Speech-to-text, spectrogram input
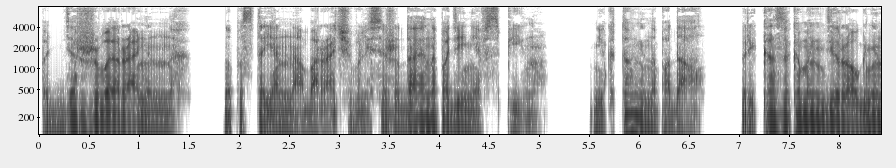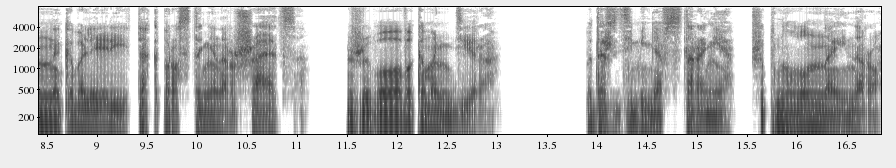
поддерживая раненых, но постоянно оборачивались, ожидая нападения в спину. Никто не нападал. Приказы командира огненной кавалерии так просто не нарушаются. Живого командира. «Подожди меня в стороне», — шепнул он Нейнеру.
